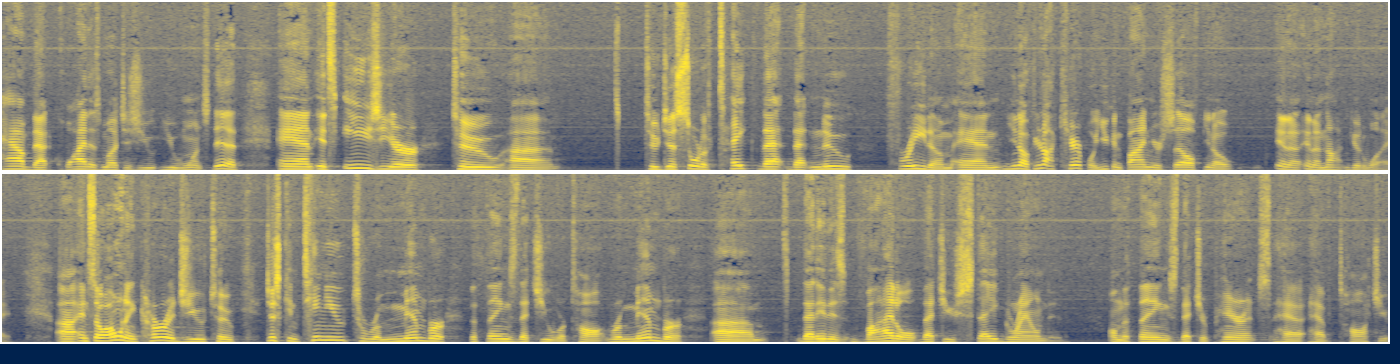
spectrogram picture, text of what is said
have that quite as much as you, you once did. And it's easier to, uh, to just sort of take that, that new freedom and, you know, if you're not careful, you can find yourself, you know, in a, in a not good way. Uh, and so I want to encourage you to just continue to remember the things that you were taught. Remember um, that it is vital that you stay grounded on the things that your parents ha- have taught you.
